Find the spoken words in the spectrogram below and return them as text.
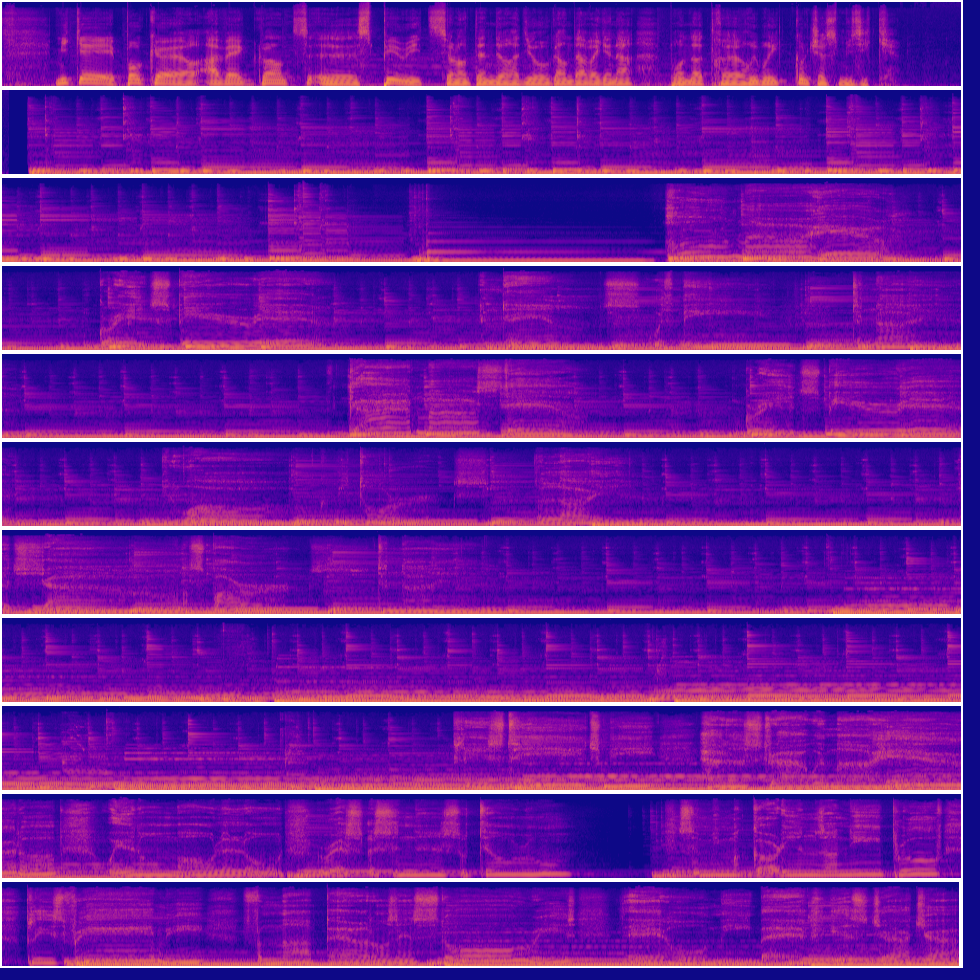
Mickey Poker avec Grand euh, Spirit sur l'antenne de radio Gandavagana pour notre rubrique Conscious Music. Send me my guardians, I need proof. Please free me from my battles and stories that hold me back. Yes, Jaja.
